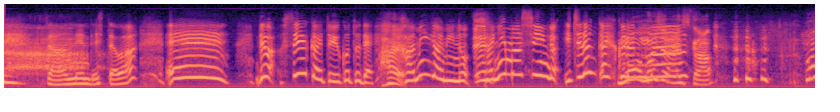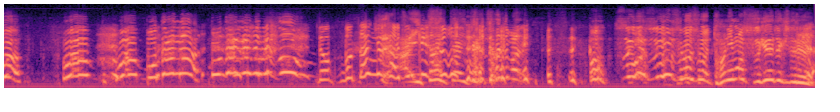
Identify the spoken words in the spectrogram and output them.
ゃー、残念でしたわ。えー、では不正解ということで、はい。神々の谷マシーンが一段階膨らみます。もう無理じゃないですか？うわうわうわボタンがボタンタンがが弾けそう。痛い痛い痛い。ちょっと待って。あ すごいすごいすごいすごい。谷間すげえできてる。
